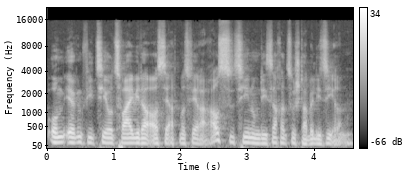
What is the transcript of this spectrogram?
um irgendwie CO2 wieder aus der Atmosphäre rauszuziehen, um die Sache zu stabilisieren.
